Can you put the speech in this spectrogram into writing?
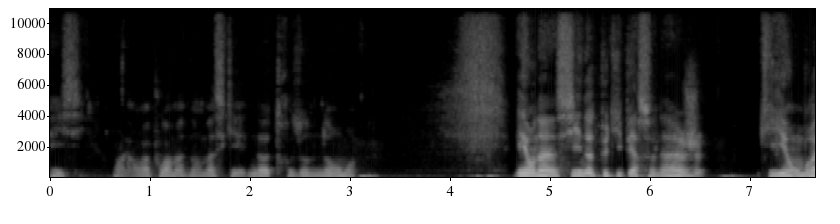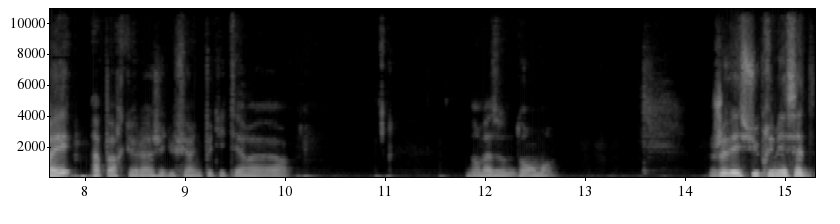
Et ici. Voilà, on va pouvoir maintenant masquer notre zone d'ombre. Et on a ainsi notre petit personnage qui est ombré, à part que là j'ai dû faire une petite erreur dans ma zone d'ombre. Je vais supprimer cette,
